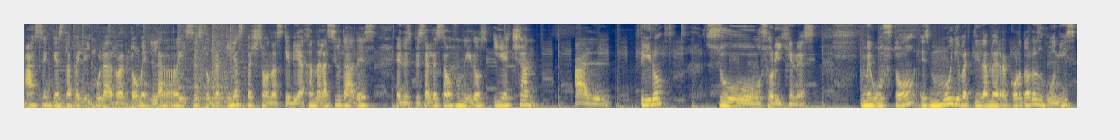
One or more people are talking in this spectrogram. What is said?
hacen que esta película retome las raíces sobre aquellas personas que viajan a las ciudades, en especial de Estados Unidos, y echan al tiro sus orígenes. Me gustó, es muy divertida, me recordó a los Goonies.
